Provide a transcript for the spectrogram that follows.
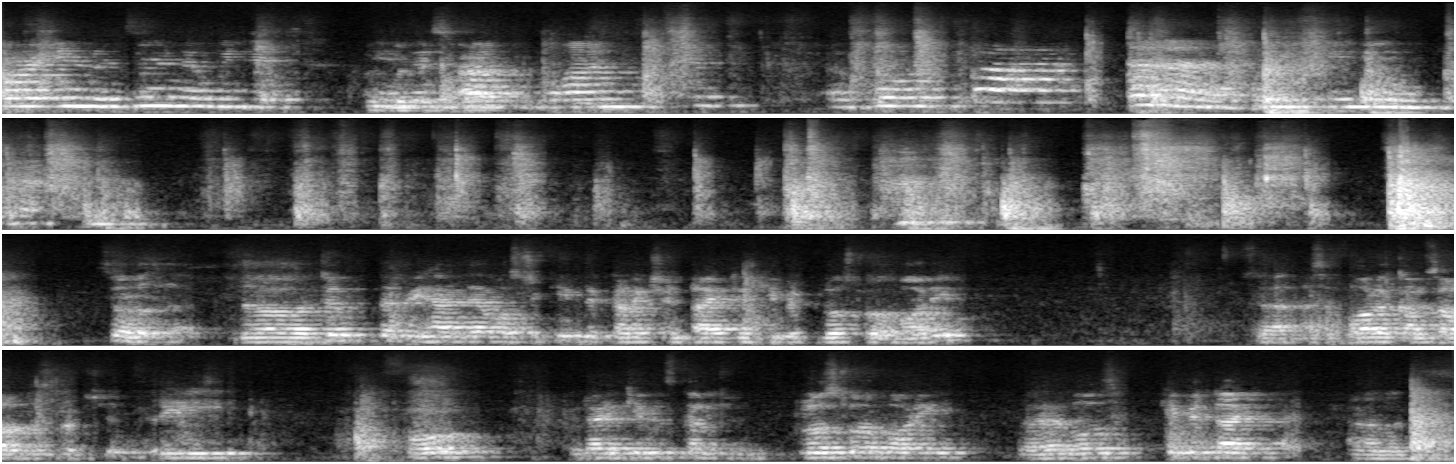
Or in the turn that we did in this this one, app. one, two, uh, four, uh, we, we didn't have to. So the tip that we had there was to keep the connection tight and keep it close to our body. So as a follow comes out of this position, three, four, we try to keep this connection close to our body, the elbows, keep it tight. The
